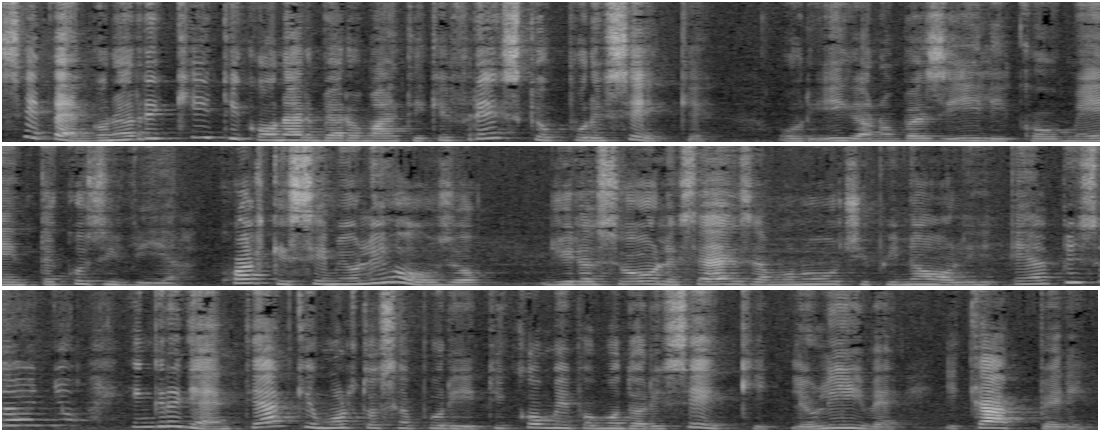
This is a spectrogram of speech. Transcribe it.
se vengono arricchiti con erbe aromatiche fresche oppure secche, origano, basilico, mente e così via. Qualche seme oleoso, girasole, sesamo, noci, pinoli e al bisogno ingredienti anche molto saporiti come i pomodori secchi, le olive, i capperi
